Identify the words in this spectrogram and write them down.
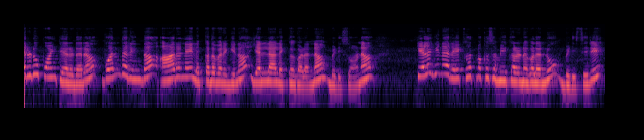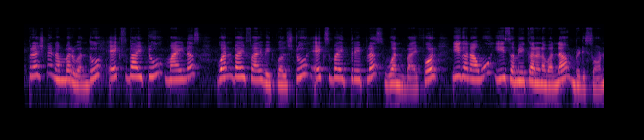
ಎರಡು ಪಾಯಿಂಟ್ ಎರಡರ ಒಂದರಿಂದ ಆರನೇ ಲೆಕ್ಕದವರೆಗಿನ ಎಲ್ಲ ಲೆಕ್ಕಗಳನ್ನು ಬಿಡಿಸೋಣ. ಕೆಳಗಿನ ರೇಖಾತ್ಮಕ ಸಮೀಕರಣಗಳನ್ನು ಬಿಡಿಸಿರಿ. ಪ್ರಶ್ನೆ ನಂಬರ್ ಒಂದು X by two minus one by five equals to X by three plus one by four ಈಗ ನಾವು ಈ ಸಮೀಕರಣವನ್ನು ಬಿಡಿಸೋಣ.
